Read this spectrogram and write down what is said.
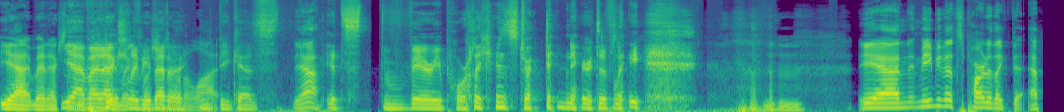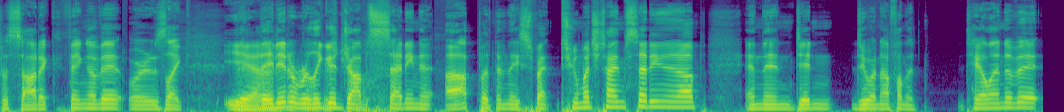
yeah, it might actually. yeah, it be might better. Actually be flesh it out better A lot. because yeah, it's very poorly constructed narratively. Mhm. yeah, and maybe that's part of like the episodic thing of it, where it's like Yeah, they did a really good job setting it up, but then they spent too much time setting it up and then didn't do enough on the tail end of it.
